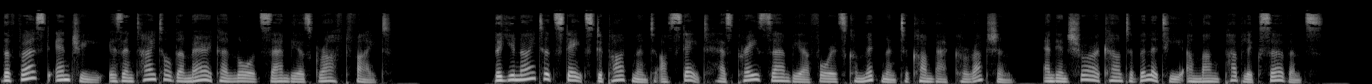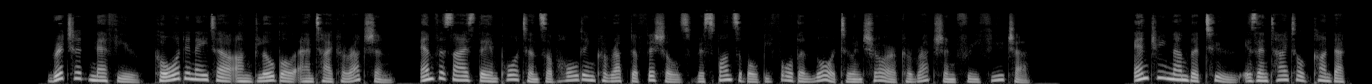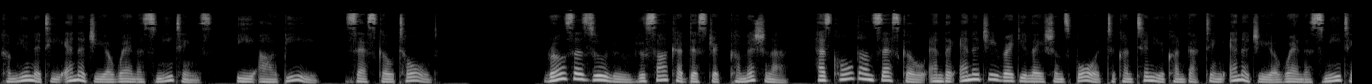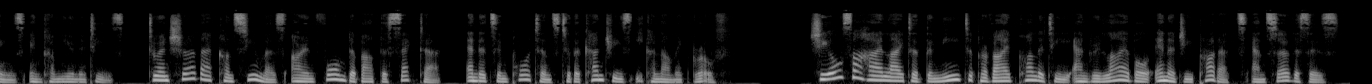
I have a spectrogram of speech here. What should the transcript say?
The first entry is entitled America Lauds Zambia's Graft Fight. The United States Department of State has praised Zambia for its commitment to combat corruption and ensure accountability among public servants. Richard Nephew, coordinator on global anti corruption, emphasized the importance of holding corrupt officials responsible before the law to ensure a corruption free future. Entry number 2 is entitled Conduct Community Energy Awareness Meetings, ERB, ZESCO told. Rosa Zulu, Lusaka District Commissioner, has called on ZESCO and the Energy Regulations Board to continue conducting energy awareness meetings in communities to ensure that consumers are informed about the sector and its importance to the country's economic growth. She also highlighted the need to provide quality and reliable energy products and services.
